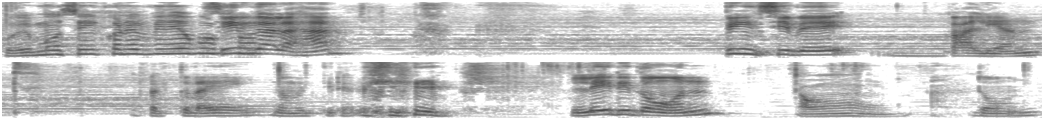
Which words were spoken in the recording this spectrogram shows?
¿Podemos seguir con el video, por Sir favor? Galahad. Príncipe Valiant. Faltó la ahí, no mentira. Lady Dawn. Oh. Dawn.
